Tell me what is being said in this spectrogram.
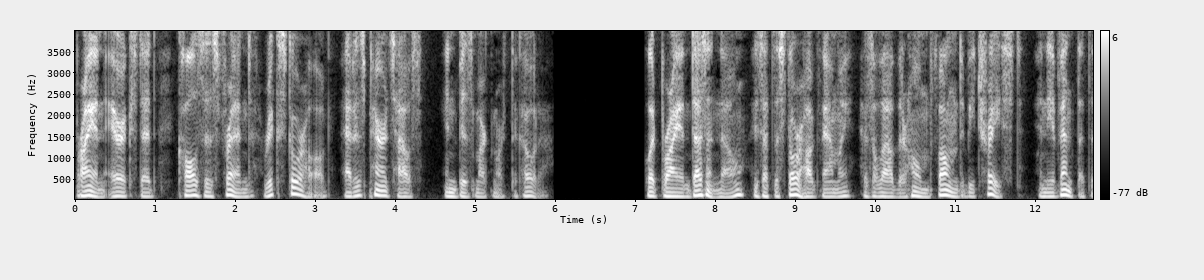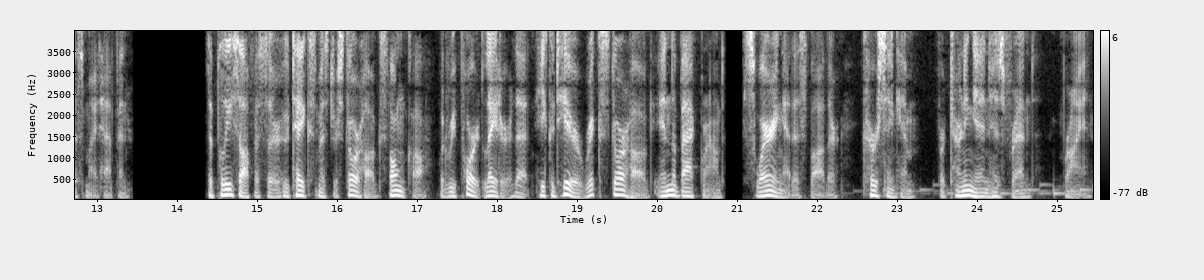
Brian Erikstad calls his friend Rick Storhog at his parents' house in Bismarck, North Dakota. What Brian doesn't know is that the Storhog family has allowed their home phone to be traced in the event that this might happen. The police officer who takes Mr. Storhog's phone call would report later that he could hear Rick Storhog in the background swearing at his father, cursing him for turning in his friend Brian.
